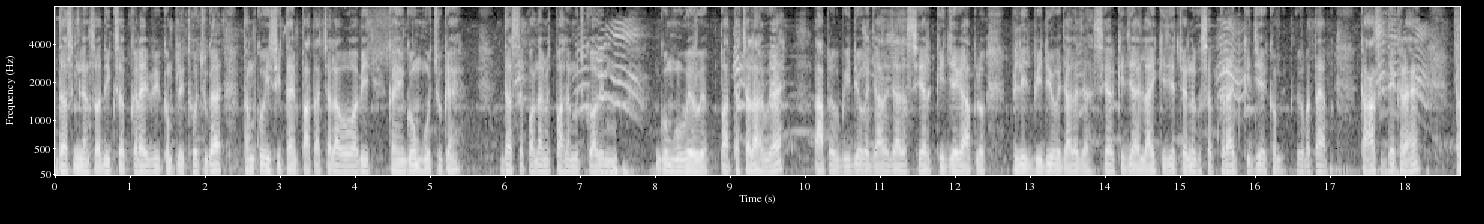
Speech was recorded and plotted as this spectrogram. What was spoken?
दस मिलियन से अधिक सब सब्सक्राइब भी कंप्लीट हो चुका है। तो हमको इसी टाइम पता चला वो अभी कहीं गुम हो चुके हैं। दस से पंद्रह मिनट पहले मुझको अभी गुम हुए हुए पता चला हुआ है। आप लोग वीडियो को ज़्यादा से ज़्यादा शेयर कीजिएगा। आप लोग प्लीज़ वीडियो को ज़्यादा से ज़्यादा शेयर कीजिए लाइक कीजिए चैनल को सब्सक्राइब कीजिए। कमेंट करके बताएँ आप कहाँ से देख रहे हैं। तो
